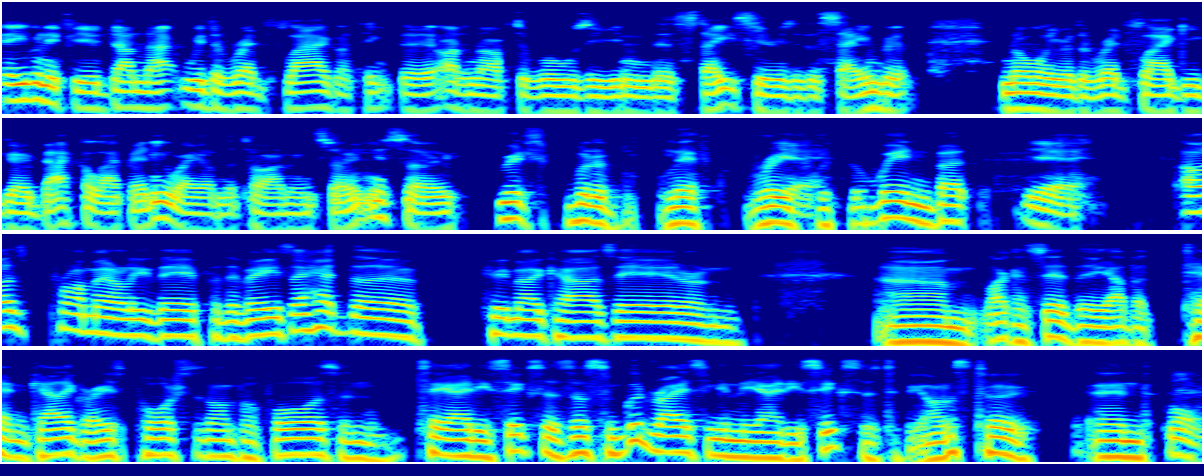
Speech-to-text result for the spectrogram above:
even if you'd done that with a red flag, I think the I don't know if the rules in the state series are the same, but normally with a red flag you go back a lap anyway on the timings, don't you? So which would have left Reef Yeah. with the win, but yeah, I was primarily there for the V's. They had the Kumho cars there, and um, like I said, the other ten categories: Porsches, nine four fours, and T86s. There's some good racing in the 86s, to be honest, too. And yeah,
